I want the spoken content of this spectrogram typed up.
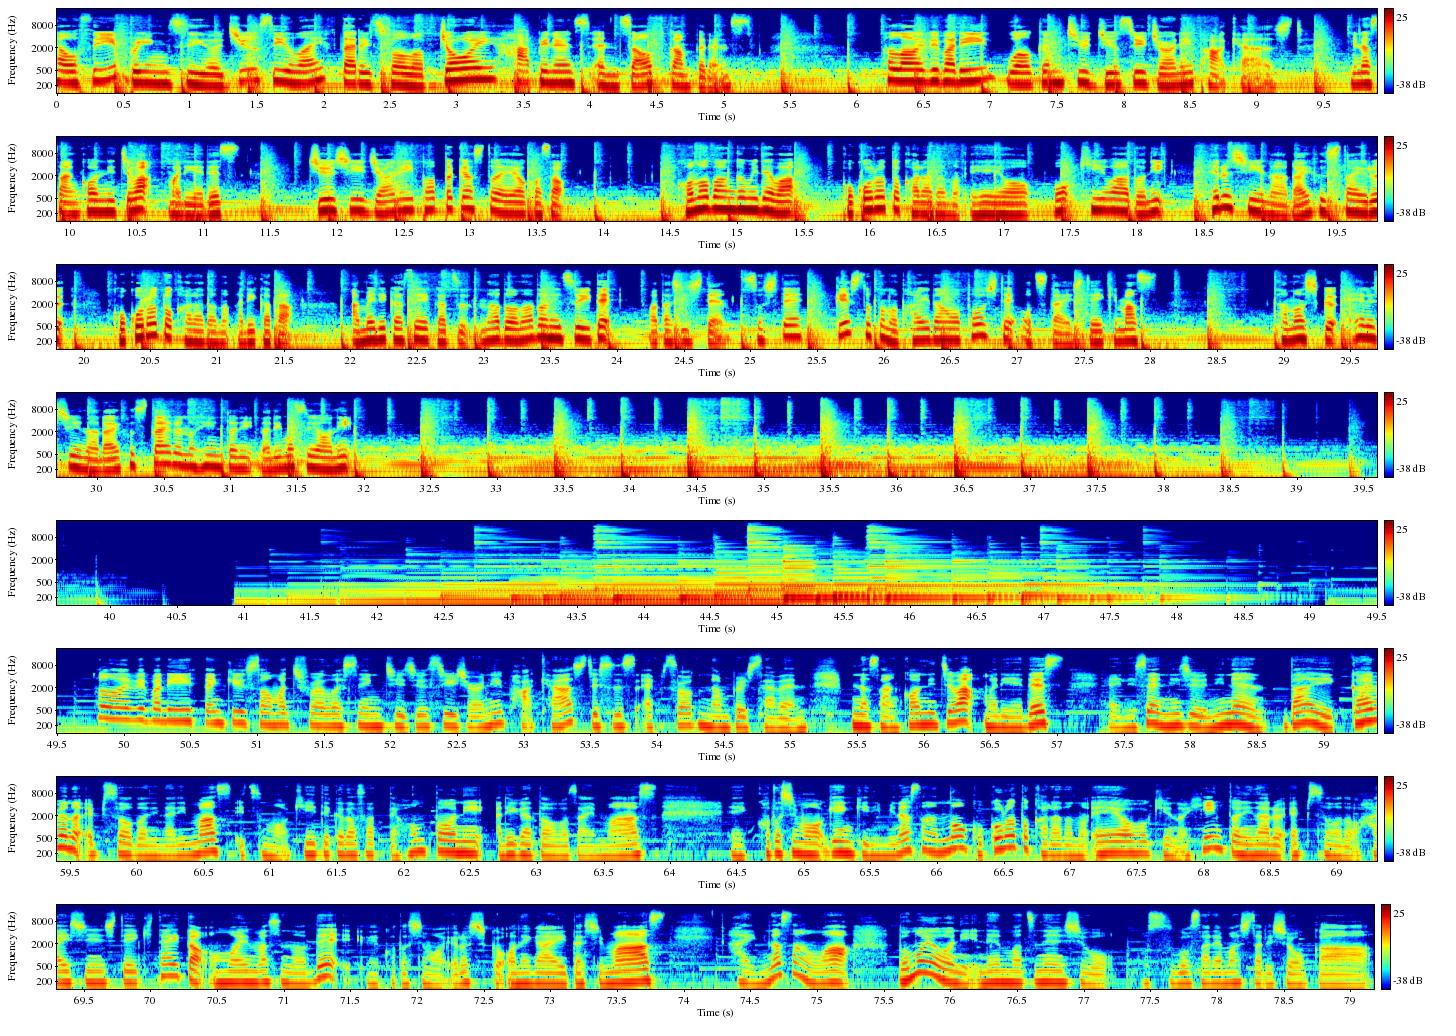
Healthy brings you a juicy life that is full of joy, happiness, and self confidence. Hello, everybody. Welcome to Juicy Journey Podcast. 皆さん、こんにちは。マリエです。Juicy Journey Podcast へようこそ。この番組では、心と体の栄養をキーワードに、ヘルシーなライフスタイル、心と体のあり方、アメリカ生活などなどについて私視点そしてゲストとの対談を通してお伝えしていきます楽しくヘルシーなライフスタイルのヒントになりますように。Everybody. Thank you so much for listening to Juicy Journey Podcast. This is episode number 7. 皆さん、こんにちは。マリエです。えー、2022年第1回目のエピソードになります。いつも聞いてくださって本当にありがとうございます。えー、今年も元気に皆さんの心と体の栄養補給のヒントになるエピソードを配信していきたいと思いますので、えー、今年もよろしくお願いいたします。はい、皆さんはどのように年末年始をお過ごされましたでしょうか？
